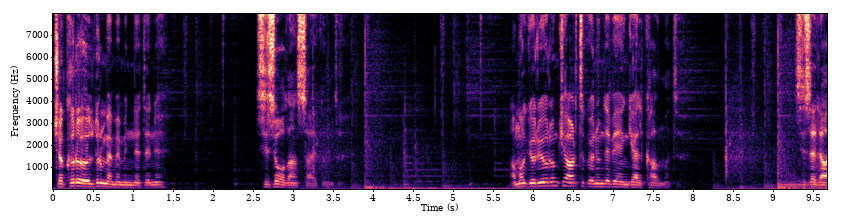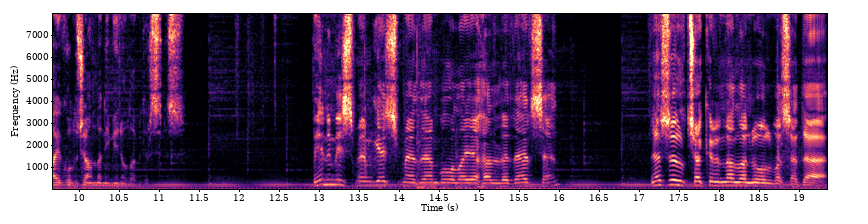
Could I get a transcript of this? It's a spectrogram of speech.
Çakır'ı öldürmememin nedeni size olan saygımdı. Ama görüyorum ki artık önümde bir engel kalmadı. Size layık olacağımdan emin olabilirsiniz. Benim ismim geçmeden bu olayı halledersen... Nasıl Çakır'ın alanı olmasa da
